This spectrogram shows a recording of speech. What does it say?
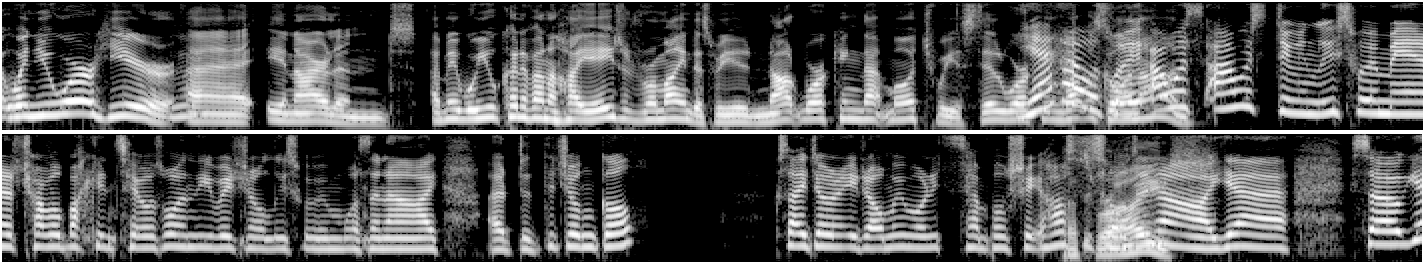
home. When you were here uh, in Ireland, I mean, were you kind of on a hiatus? Remind us, were you not working that much? Were you still working? Yeah, what I was, was. going on? I was. I was doing loose women. I travelled back into. I was one of the original loose women, wasn't I? I did the jungle because I donated all my money to Temple Street Hospital, didn't. I? Yeah. So yeah,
